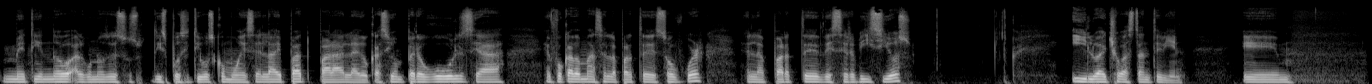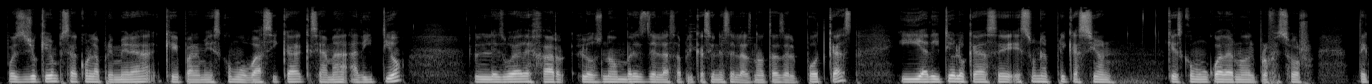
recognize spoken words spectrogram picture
metiendo algunos de sus dispositivos como es el iPad para la educación, pero Google se ha enfocado más en la parte de software, en la parte de servicios y lo ha hecho bastante bien. Eh, pues yo quiero empezar con la primera que para mí es como básica, que se llama Aditio. Les voy a dejar los nombres de las aplicaciones en las notas del podcast. Y Aditio lo que hace es una aplicación que es como un cuaderno del profesor de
